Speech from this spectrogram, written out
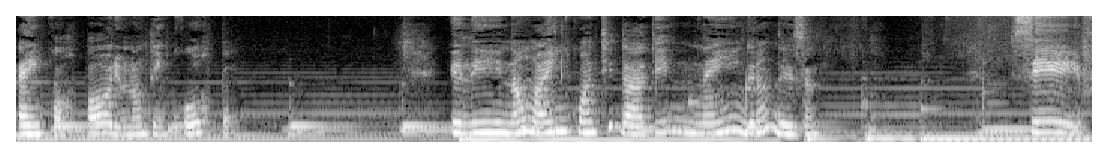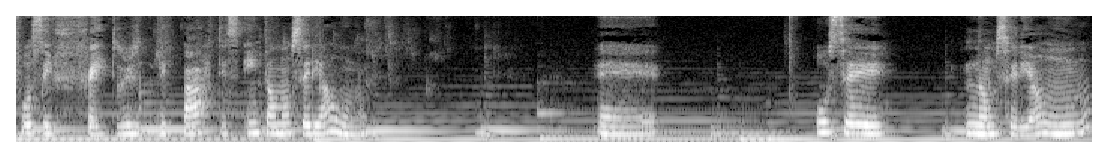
é incorpóreo, não tem corpo, ele não é em quantidade nem em grandeza. Se fossem feitos de partes, então não seria uno. É, o ser não seria uno,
